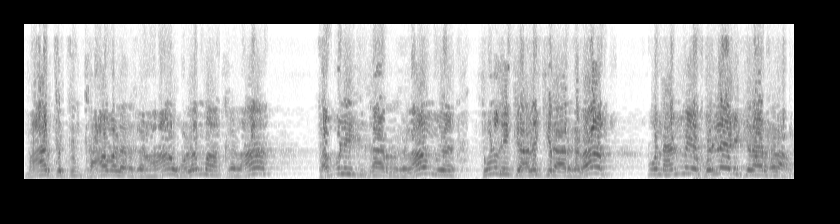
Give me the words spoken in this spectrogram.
மார்க்கத்தின் காவலர்களாம் உளமாக்கலாம் தபிலீக்குக்காரர்களாம் தொழுகைக்கு அழைக்கிறார்களாம் உன் நன்மையை கொள்ளையடிக்கிறார்களாம்.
